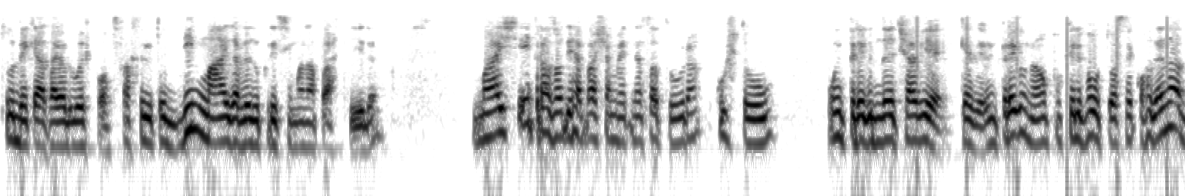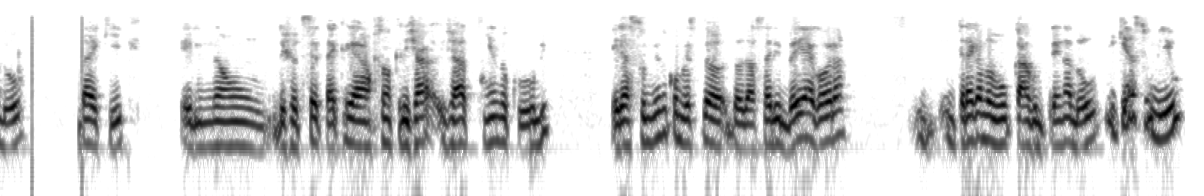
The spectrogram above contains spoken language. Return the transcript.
Tudo bem que a zaga do Boa Esporte facilitou demais a vida do Criciúma na partida. Mas entrar na zona de rebaixamento nessa altura custou o emprego do Neto Xavier. Quer dizer, o emprego não, porque ele voltou a ser coordenador da equipe ele não deixou de ser técnico, era uma função que ele já, já tinha no clube. Ele assumiu no começo do, do, da Série B e agora entrega novo cargo de treinador. E quem assumiu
